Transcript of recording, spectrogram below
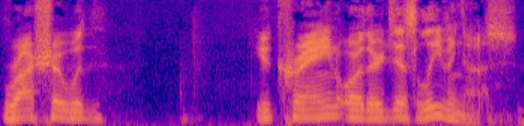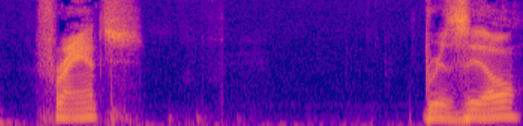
Russia with Ukraine, or they're just leaving us. France, Brazil,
